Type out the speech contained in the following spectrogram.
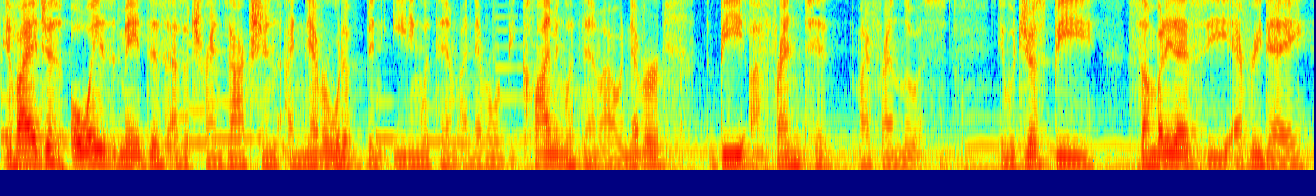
if I had just always made this as a transaction, I never would have been eating with him. I never would be climbing with him. I would never be a friend to my friend Lewis. It would just be somebody that I see every day,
